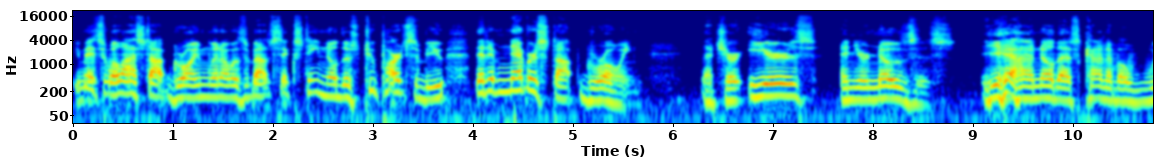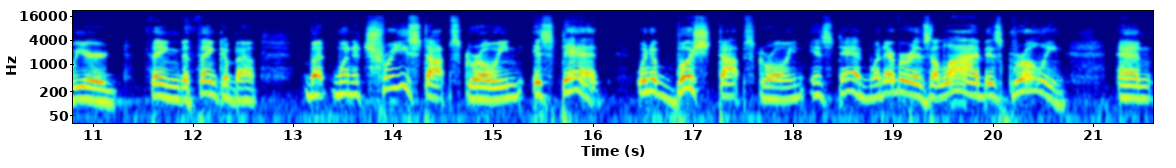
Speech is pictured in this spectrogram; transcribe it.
You may say, well, I stopped growing when I was about 16. No, there's two parts of you that have never stopped growing that's your ears and your noses. Yeah, I know that's kind of a weird thing to think about. But when a tree stops growing, it's dead. When a bush stops growing, it's dead. Whatever is alive is growing. And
